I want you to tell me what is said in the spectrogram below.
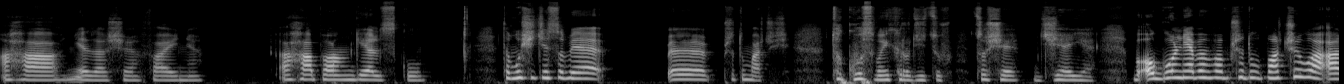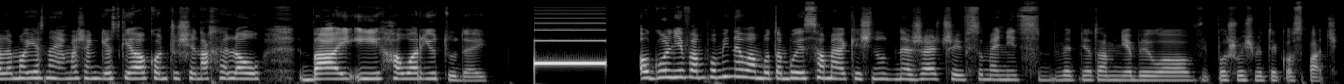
Aha, nie da się, fajnie. Aha, po angielsku. To musicie sobie e, przetłumaczyć. To głos moich rodziców, co się dzieje. Bo ogólnie bym wam przetłumaczyła, ale moja znajomość angielskiego kończy się na hello, bye i how are you today. Ogólnie wam pominęłam, bo tam były same jakieś nudne rzeczy i w sumie nic zbytnio tam nie było. Poszłyśmy tylko spać.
